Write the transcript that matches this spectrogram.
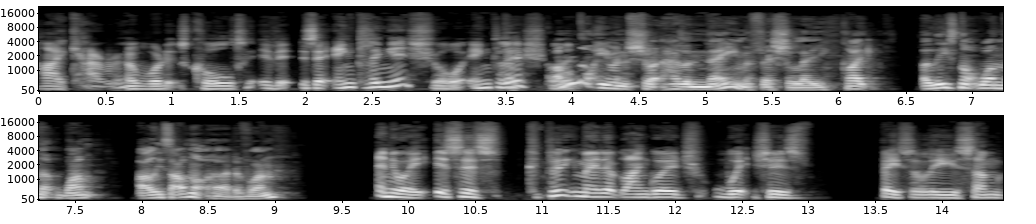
I can't remember what it's called. Is it, is it Inklingish or English? I'm not even sure it has a name officially. Like, at least not one that one. At least I've not heard of one. anyway, it's this completely made up language, which is basically some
